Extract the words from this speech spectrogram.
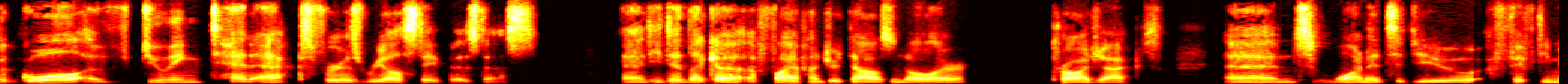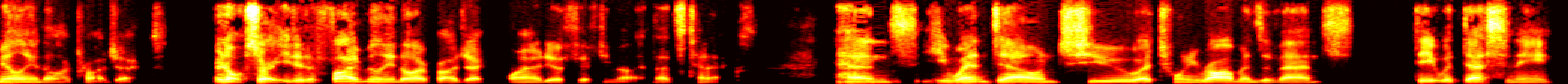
a goal of doing 10x for his real estate business, and he did like a, a five hundred thousand dollar project and wanted to do a fifty million dollar project or no, sorry, he did a five million dollar project. Why I do a fifty million? That's ten x. And he went down to a Tony Robbins event, Date with Destiny,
